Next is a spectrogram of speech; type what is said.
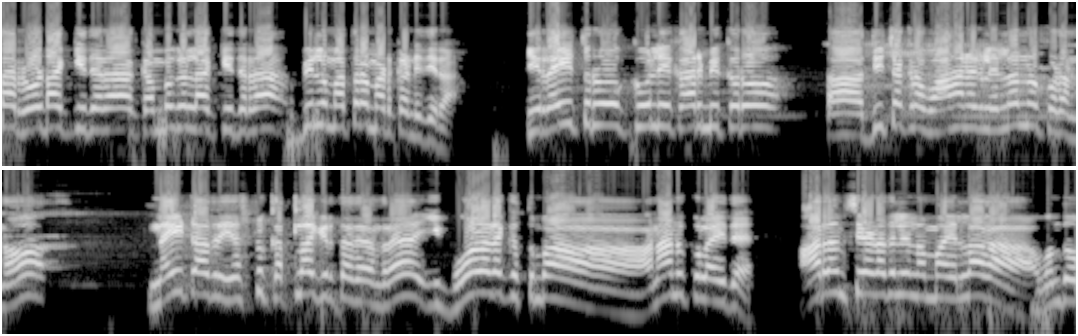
ಸರ್ ರೋಡ್ ಹಾಕಿದ್ದೀರಾ? ಕಂಬಗಳು ಹಾಕಿದ್ದೀರಾ? ಬಿಲ್ ಮಾತ್ರ ಮಾಡ್ಕೊಂಡಿದ್ದೀರಾ? ಈ ರೈತರು, ಕೂಲಿ ಕಾರ್ಮಿಕರು ದ್ವಿಚಕ್ರ ವಾಹನಗಳೆಲ್ಲನೂ ಕೂಡ ನೈಟ್ ಆದ್ರೆ ಎಷ್ಟು ಕತ್ಲಾಗಿರ್ತದೆ ಅಂದ್ರೆ ಈ ಓಡಾಡಕ್ಕೆ ತುಂಬಾ ಅನಾನುಕೂಲ ಇದೆ. ಆರ್ ಎಂ ಸಿ ಹೇಳೋದ್ರಲ್ಲಿ ನಮ್ಮ ಎಲ್ಲ ಒಂದು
